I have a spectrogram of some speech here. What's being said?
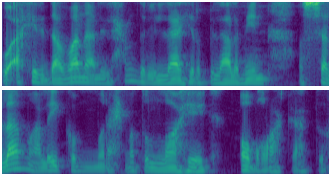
ও আখির দাওয়ান আলহামদুলিল্লাহ রবিল আলমিন। আসসালামু আলাইকুম রহমতুল্লাহ ওবরাকাতুহ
